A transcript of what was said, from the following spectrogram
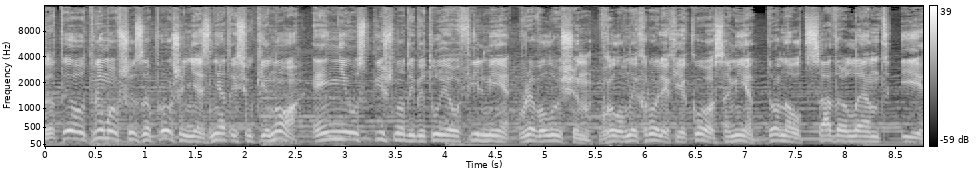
Зате, отримавши запрошення знятись у кіно, Енні успішно дебютує у фільмі «Revolution», в головних ролях якого самі Дональд Садерленд і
